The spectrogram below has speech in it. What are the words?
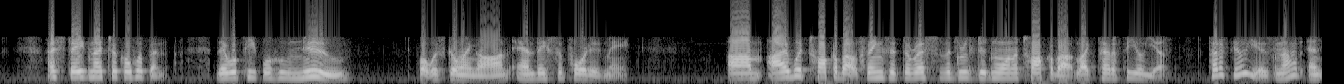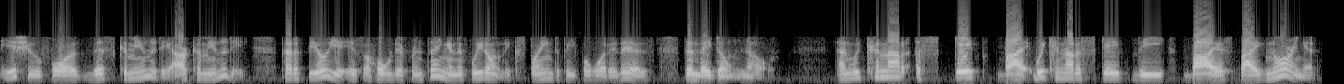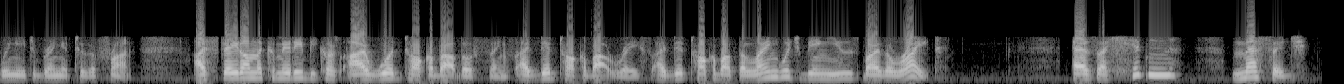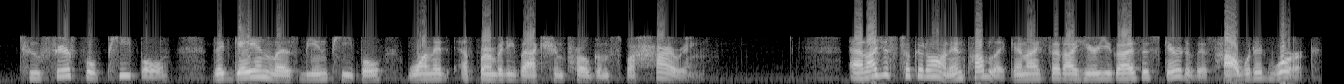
I stayed and I took a whipping. There were people who knew what was going on and they supported me. Um, I would talk about things that the rest of the group didn't want to talk about, like pedophilia pedophilia is not an issue for this community, our community. Pedophilia is a whole different thing, and if we don't explain to people what it is, then they don't know. And we cannot escape by we cannot escape the bias by ignoring it. We need to bring it to the front. I stayed on the committee because I would talk about those things. I did talk about race. I did talk about the language being used by the right as a hidden message to fearful people that gay and lesbian people wanted affirmative action programs for hiring. And I just took it on in public and I said, I hear you guys are scared of this. How would it work?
